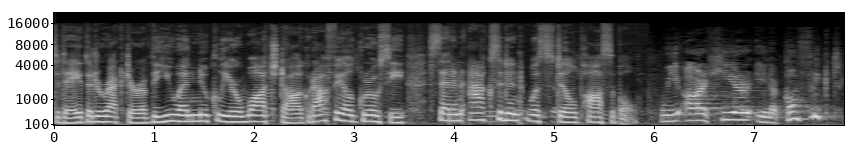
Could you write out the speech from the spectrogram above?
Today, the director of the UN nuclear watchdog, Rafael Grossi, said an accident was still possible. We are here in a conflict.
